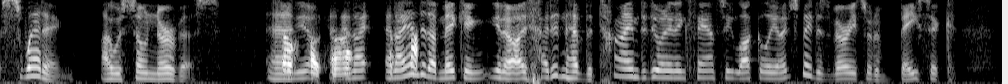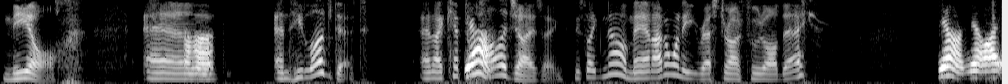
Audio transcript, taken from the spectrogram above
sweating. I was so nervous. And you know, and I and I ended up making, you know, I, I didn't have the time to do anything fancy, luckily, and I just made this very sort of basic meal, and uh-huh. and he loved it, and I kept yeah. apologizing. He's like, "No, man, I don't want to eat restaurant food all day." Yeah, no, I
